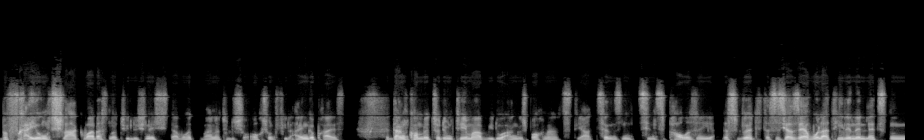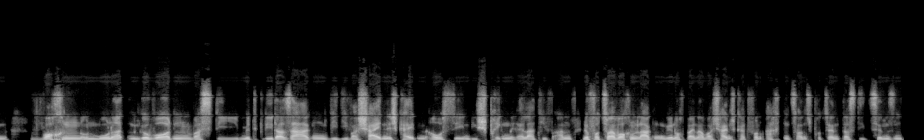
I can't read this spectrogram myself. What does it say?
Befreiungsschlag war das natürlich nicht. Da war natürlich auch schon viel eingepreist. Dann kommen wir zu dem Thema, wie du angesprochen hast, ja, Zinsen, Zinspause. Das wird, das ist ja sehr volatil in den letzten Wochen und Monaten geworden, was die Mitglieder sagen, wie die Wahrscheinlichkeiten aussehen. Die springen relativ an. Vor zwei Wochen lagen wir noch bei einer Wahrscheinlichkeit von 28 Prozent, dass die Zinsen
